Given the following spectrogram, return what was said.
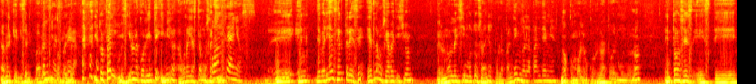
a ver qué dice mi papá. Mi papá y total, me siguieron la corriente y mira, ahora ya estamos aquí. 11 años. Eh, en, deberían ser 13, es la onceava edición, pero no la hicimos dos años por la pandemia. Por la pandemia. ¿No? Como le ocurrió a todo el mundo, ¿no? Entonces, este,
